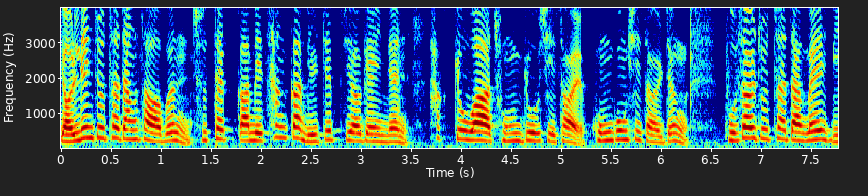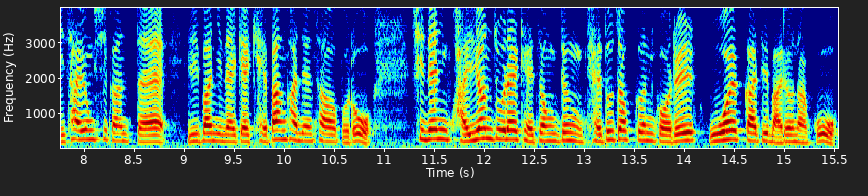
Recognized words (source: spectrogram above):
열린 주차장 사업은 주택가 및 상가 밀집 지역에 있는 학교와 종교시설, 공공시설 등 부설 주차장을 미사용 시간대에 일반인에게 개방하는 사업으로 시는 관련 조례 개정 등 제도적 근거를 5월까지 마련하고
